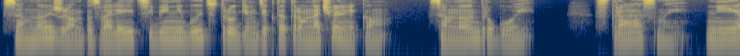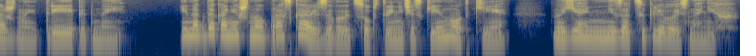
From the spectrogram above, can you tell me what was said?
Со мной же он позволяет себе не быть строгим диктатором-начальником. Со мной он другой. Страстный, нежный, трепетный. Иногда, конечно, проскальзывают собственнические нотки, но я не зацикливаюсь на них,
